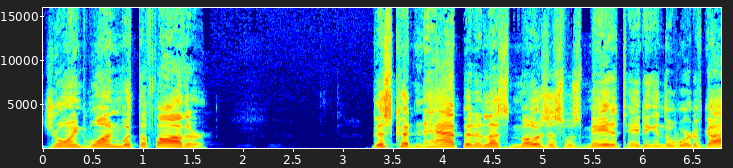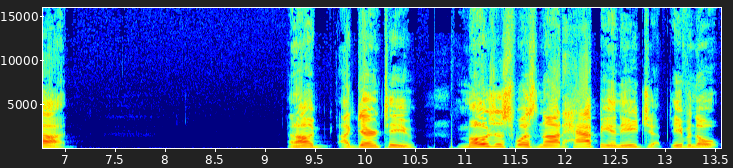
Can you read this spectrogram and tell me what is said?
Joined one with the Father. This couldn't happen unless Moses was meditating in the Word of God. And I'll, I guarantee you, Moses was not happy in Egypt, even though,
